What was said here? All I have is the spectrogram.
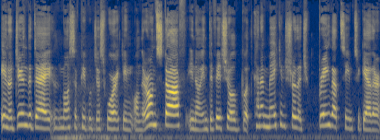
you know during the day most of people just working on their own stuff you know individual but kind of making sure that you bring that team together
